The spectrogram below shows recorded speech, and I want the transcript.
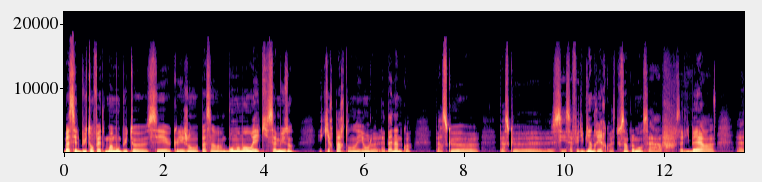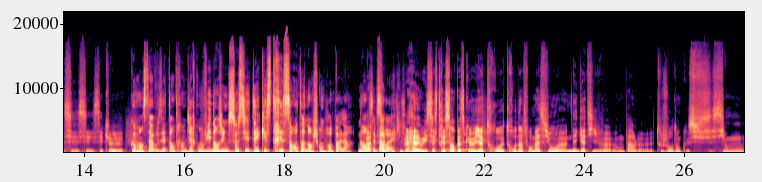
Bah, c'est le but en fait. Moi, mon but, c'est que les gens passent un bon moment et qu'ils s'amusent et qu'ils repartent en ayant la banane, quoi. Parce que parce que ça fait du bien de rire, quoi, tout simplement. Ça, ça libère. Ah, c'est que. Comment ça Vous êtes en train de dire qu'on vit dans une société qui est stressante? Non, je comprends pas là. Non, bah, c'est pas vrai. Bah oui, c'est stressant parce qu'il y a trop, trop d'informations euh, négatives. On parle euh, toujours. Donc, si on,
